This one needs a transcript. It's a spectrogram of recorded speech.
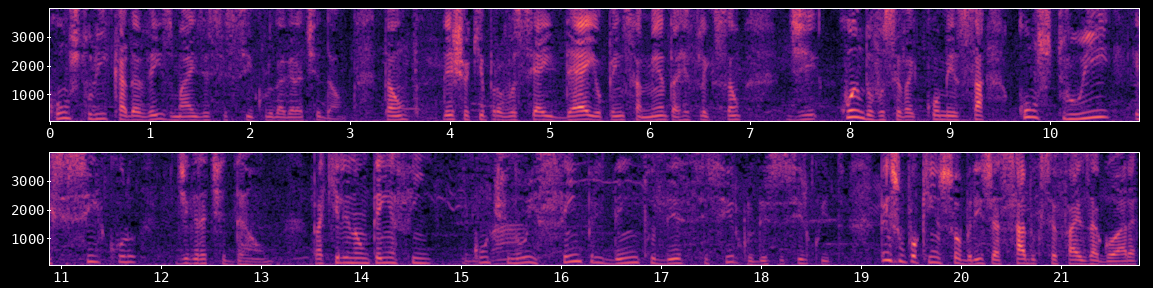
construir cada vez mais esse ciclo da gratidão. Então, deixo aqui para você a ideia, o pensamento, a reflexão de quando você vai começar a construir esse ciclo de gratidão, para que ele não tenha fim e continue sempre dentro desse círculo, desse circuito. Pense um pouquinho sobre isso, já sabe o que você faz agora.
